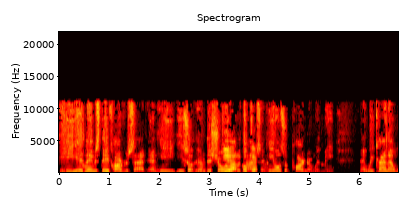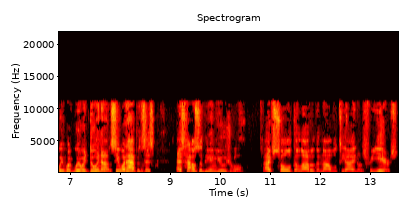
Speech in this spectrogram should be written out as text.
he his name is Dave Haversat, and he he's on this show a lot of okay. times, and he also partnered with me, and we kind of we were we were doing out. See what happens is, as House of the Unusual, I've sold a lot of the novelty items for years,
